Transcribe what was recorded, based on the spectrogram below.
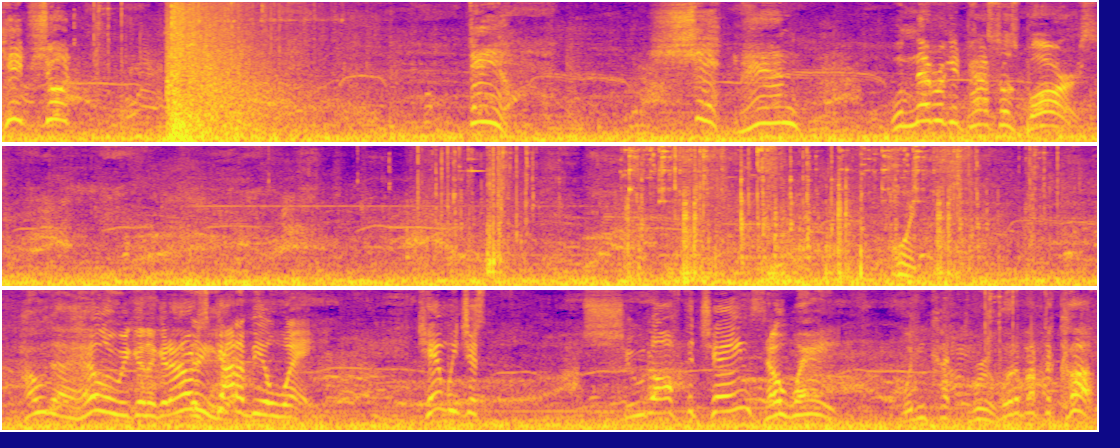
Keep shooting! Damn! Shit, man! We'll never get past those bars. Point. How the hell are we gonna get out There's of here? There's gotta be a way. Can't we just shoot off the chains? No way! Wouldn't cut through. What about the cuff?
